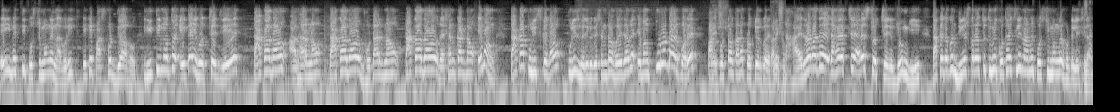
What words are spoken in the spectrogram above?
এই ব্যক্তি পশ্চিমবঙ্গের নাগরিক, একে পাসপোর্ট দেওয়া হোক। রীতিমতো এটাই হচ্ছে যে টাকা দাও আধার নাও টাকা দাও ভোটার নাও টাকা দাও রেশন কার্ড নাও এবং টাকা পুলিশকে দাও পুলিশ ভেরিফিকেশনটা হয়ে যাবে এবং পুরোটার পরে পাসপোর্টটাও তারা প্রকিউর করে তাহলে হায়দ্রাবাদে দেখা যাচ্ছে অ্যারেস্ট হচ্ছে জঙ্গি। তাকে যখন জিজ্ঞেস করা হচ্ছে তুমি কোথায় ছিলে না? আমি পশ্চিমবঙ্গের হোটেলে ছিলাম।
